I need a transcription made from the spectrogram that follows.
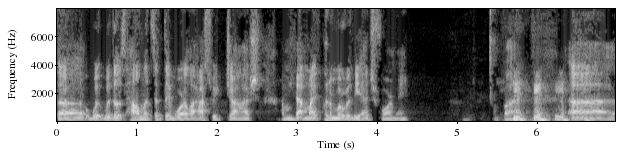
uh, with, with, those helmets that they wore last week, Josh, um, that might put them over the edge for me. But uh,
